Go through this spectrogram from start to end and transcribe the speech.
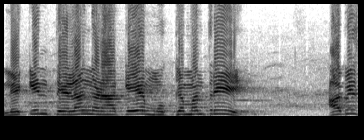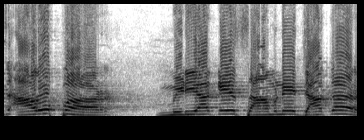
लेकिन तेलंगाना के मुख्यमंत्री अब इस आरोप पर मीडिया के सामने जाकर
